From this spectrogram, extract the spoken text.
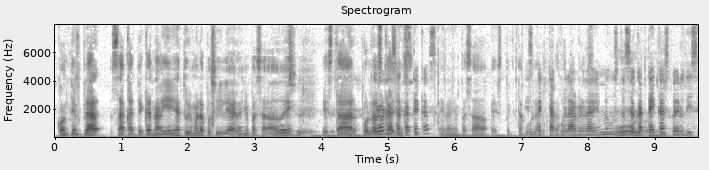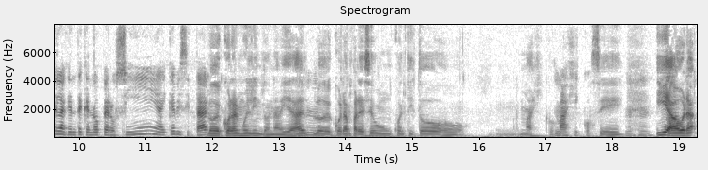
contemplar Zacatecas navideña. Tuvimos la posibilidad el año pasado de estar por las calles. Zacatecas? El año pasado, espectacular. Espectacular, ¿verdad? A mí me gusta Zacatecas, pero dice la gente que no, pero sí, hay que visitar. Lo decoran muy lindo, Navidad lo decoran, parece un cuentito mágico. Mágico. Sí. Y ahora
